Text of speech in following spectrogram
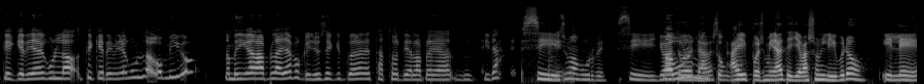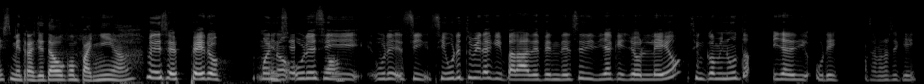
¿Te querías algún lado, ¿Te querías ir a algún lado conmigo? No me digas la playa porque yo sé que tú eres de estas tortillas a la playa tirada. A mí Sí, eso me aburre. sí, yo me a todos lados. Ay, pues mira, te llevas un libro y lees mientras yo te hago compañía. Me desespero. Bueno? Ure, si, Ure, sí, si Ure estuviera aquí para defenderse, diría que yo leo cinco minutos y ya le digo, Ure, o sea, no sé qué.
